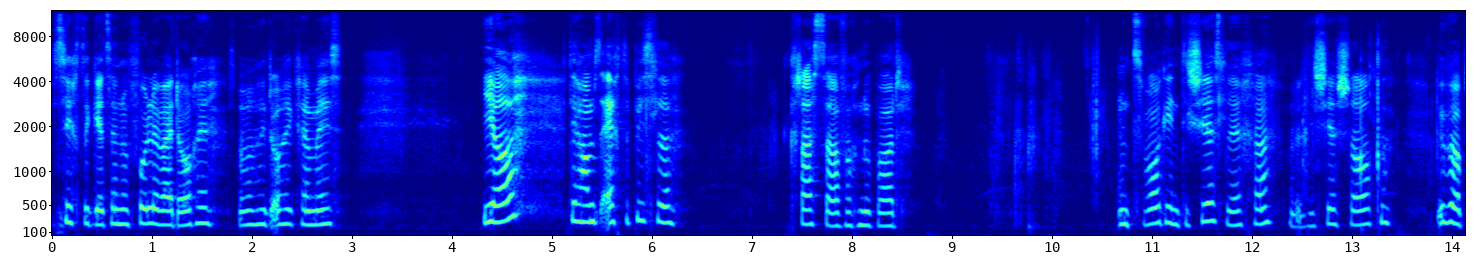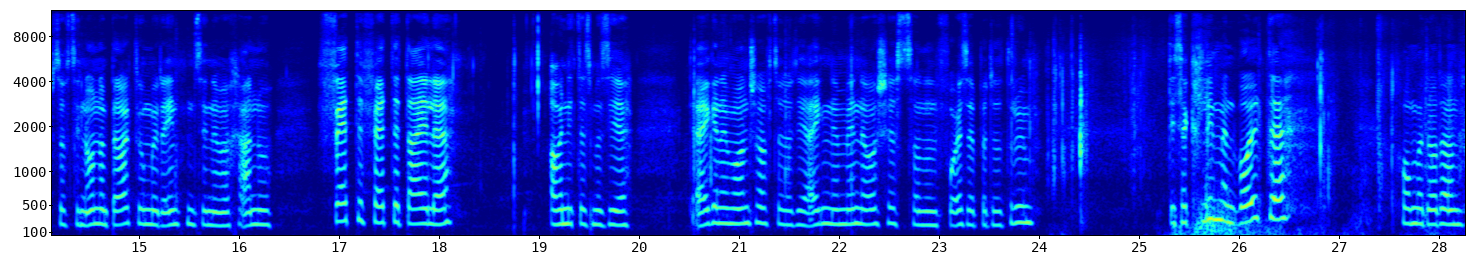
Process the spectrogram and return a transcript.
Sicher geht es auch noch voll weit durch, dass man nicht durchgekommen ist. Ja, die haben es echt ein bisschen krass einfach nur gebaut. Und zwar gehen die Schießlöcher oder die Schießscharten überhaupt auf den anderen Berg da hinten sind nämlich auch nur fette, fette Teile. Aber nicht, dass man sie die eigene Mannschaft oder die eigenen Männer anschießt, sondern falls jemand da drüben das erklimmen wollte, haben wir da dann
